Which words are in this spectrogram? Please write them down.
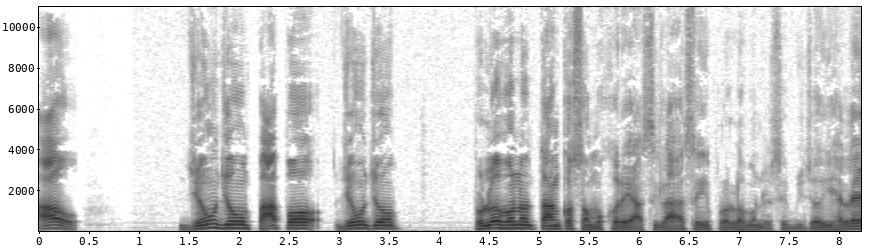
ଆଉ ଯେଉଁ ଯେଉଁ ପାପ ଯେଉଁ ଯେଉଁ ପ୍ରଲୋଭନ ତାଙ୍କ ସମ୍ମୁଖରେ ଆସିଲା ସେହି ପ୍ରଲୋଭନରେ ସେ ବିଜୟୀ ହେଲେ।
